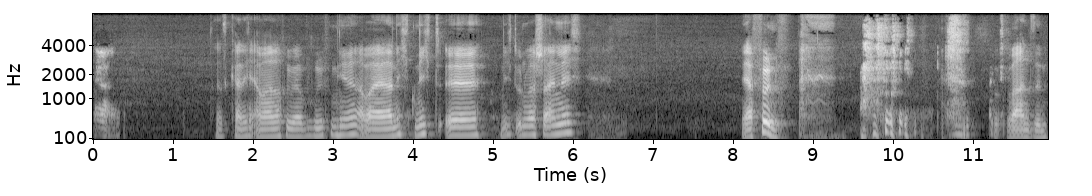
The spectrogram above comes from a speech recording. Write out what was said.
Ja. Das kann ich einmal noch überprüfen hier, aber ja, nicht, nicht, äh, nicht unwahrscheinlich. Ja, fünf. Wahnsinn.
